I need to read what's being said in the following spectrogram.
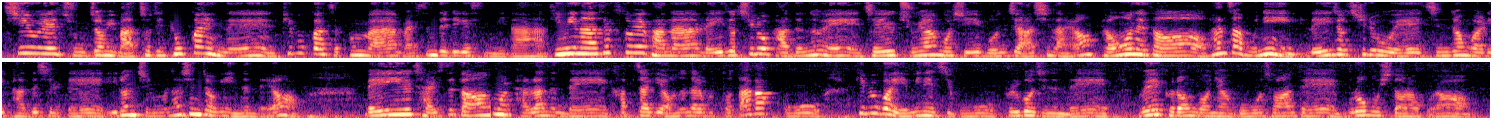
치유에 중점이 맞춰진 효과 있는 피부과 제품만 말씀드리겠습니다. 기미나 색소에 관한 레이저 치료 받은 후에 제일 중요한 것이 뭔지 아시나요? 병원에서 환자분이 레이저 치료 후에 진정 관리 받으실 때 이런 질문 하신 적이 있는데요. 매일 잘 쓰던 솜을 발랐는데 갑자기 어느 날부터 따갑고 피부가 예민해지고 붉어지는데 왜 그런 거냐고 저한테 물어보시더라고요.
